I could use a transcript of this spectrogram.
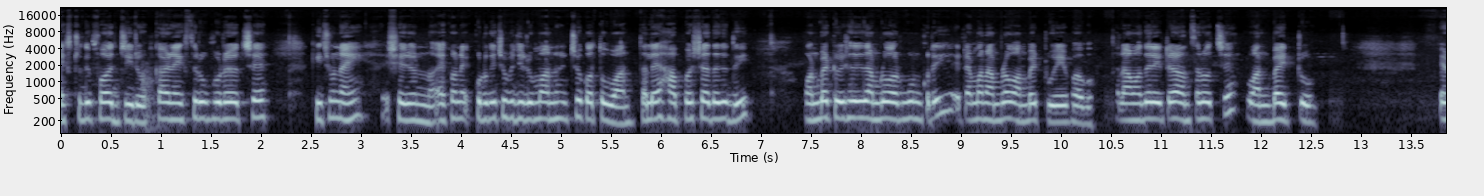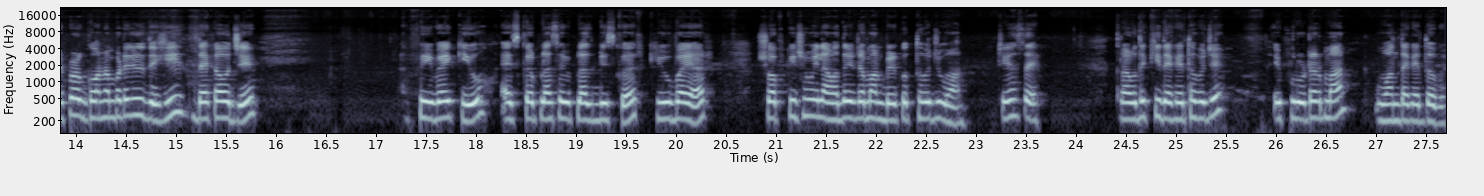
x to the four zero কারণ এক্সের উপরে হচ্ছে কিছু নাই, সেজন্য। এখন কোনো কিছু জিরো মান হচ্ছে কত? ওয়ান তাহলে হাফের সাথে যদি ওয়ান বাই টু এর সাথে যদি আমরা ওয়ান গুণ করি, এটার মান আমরা ওয়ান বাই টু এ পাবো। তাহলে আমাদের এটার আনসার হচ্ছে ওয়ান বাই টু এরপর গ নাম্বারটা যদি দেখি, দেখাও যে P by Q a square plus a plus b square Q by R সব কিছু মিলে আমাদের এটা মান বের করতে হবে যে ওয়ান ঠিক আছে? তাহলে আমাদের কী দেখাইতে হবে যে, এই পুরোটার মান ওয়ান দেখাইতে হবে।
